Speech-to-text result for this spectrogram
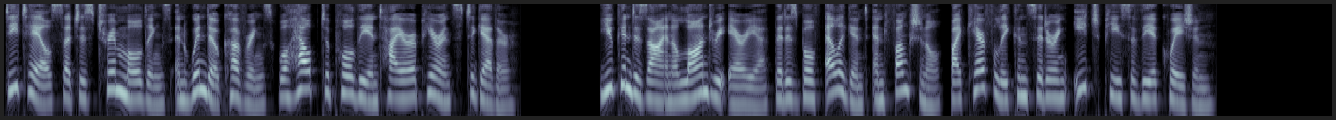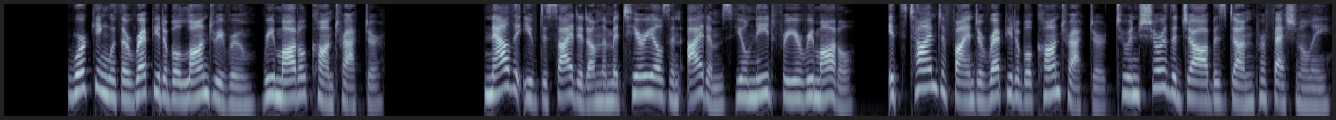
details such as trim moldings and window coverings will help to pull the entire appearance together. You can design a laundry area that is both elegant and functional by carefully considering each piece of the equation. Working with a reputable laundry room remodel contractor. Now that you've decided on the materials and items you'll need for your remodel, it's time to find a reputable contractor to ensure the job is done professionally.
